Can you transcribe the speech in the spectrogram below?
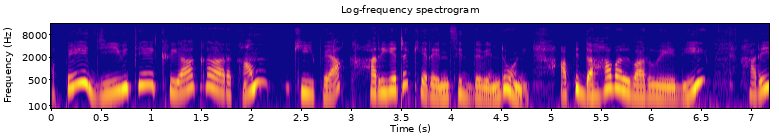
අපේ ජීවිතයේ ක්‍රියාකාරකම් කීපයක් හරියට කෙරෙන් සිද්ධ වෙන්න ඕනේ. අපි දහවල් වරුවේදී හරි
